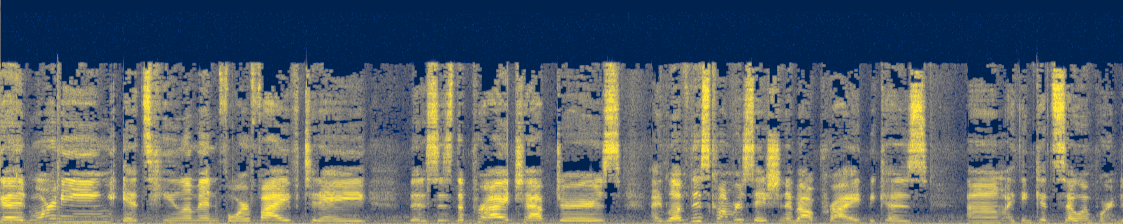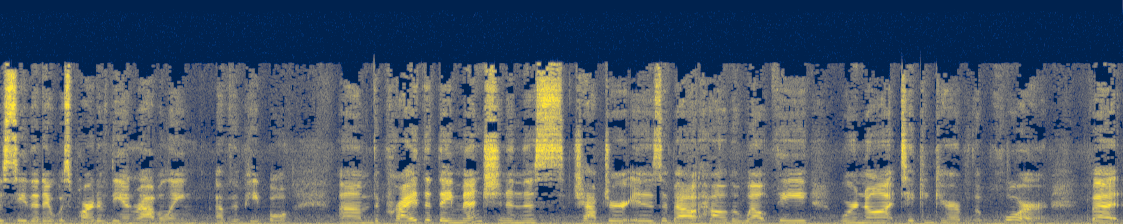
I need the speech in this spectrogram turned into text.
Good morning. It's Helaman 4-5 today. This is the Pride chapters. I love this conversation about pride because um, I think it's so important to see that it was part of the unraveling of the people. Um, the pride that they mention in this chapter is about how the wealthy were not taking care of the poor. But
